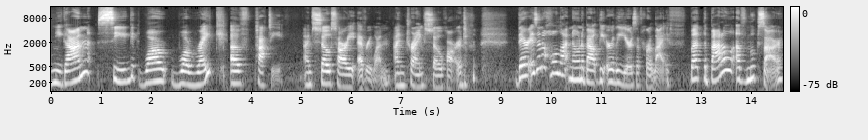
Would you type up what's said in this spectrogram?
nigan sig War- waraik of pati i'm so sorry everyone i'm trying so hard there isn't a whole lot known about the early years of her life but the battle of Muktsar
